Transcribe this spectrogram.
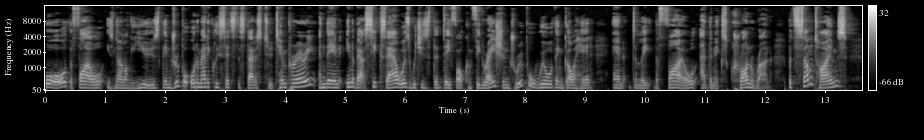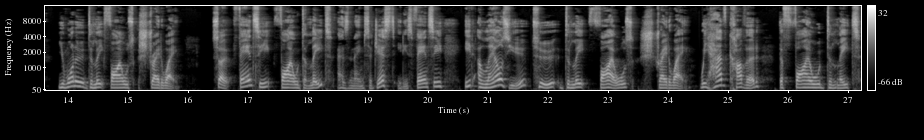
or the file is no longer used, then Drupal automatically sets the status to temporary. And then in about six hours, which is the default configuration, Drupal will then go ahead and delete the file at the next cron run. But sometimes you want to delete files straight away. So fancy file delete, as the name suggests, it is fancy. It allows you to delete files straight away. We have covered the file delete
